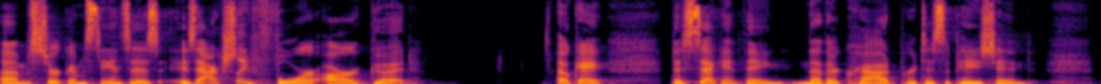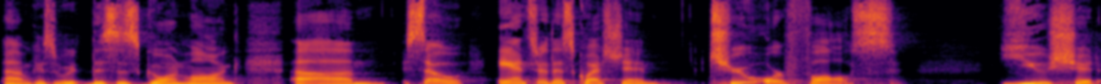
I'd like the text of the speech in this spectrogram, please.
um, circumstances is actually for our good. Okay, the second thing, another crowd participation, because um, this is going long. Um, so, answer this question: True or false? You should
